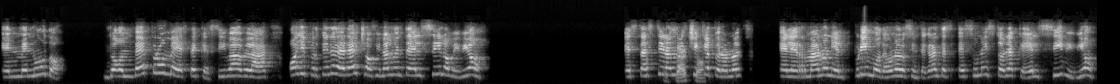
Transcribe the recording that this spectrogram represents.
en menudo, donde promete que sí va a hablar, oye, pero tiene derecho, finalmente él sí lo vivió. Está estirando Exacto. el chicle, pero no es el hermano ni el primo de uno de los integrantes, es una historia que él sí vivió.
